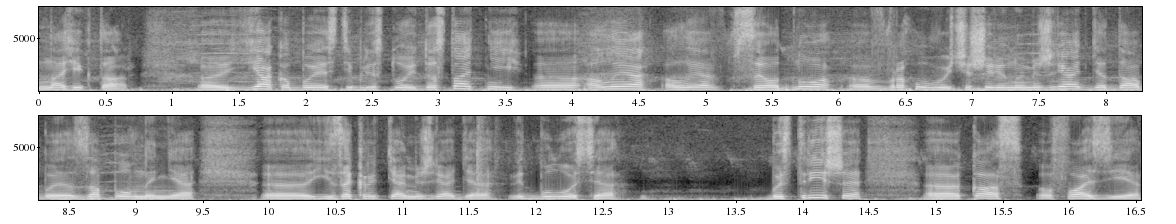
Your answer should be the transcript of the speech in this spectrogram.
на гектар. Е, Якоби стіблістой достатній, е, але, але все одно, е, враховуючи ширину міжряддя, даби заповнення е, і закриття міжряддя відбулося Бистріше Е, каз в фазі е,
